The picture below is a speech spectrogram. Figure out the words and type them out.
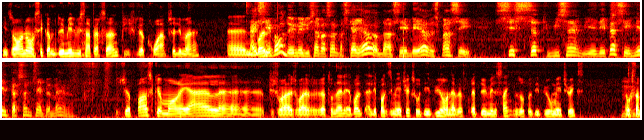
Ils ont annoncé comme 2800 personnes, puis je le crois absolument. Euh, c'est bon, 2800 personnes, parce qu'ailleurs, dans CBL, je pense que c'est 6, 7, 800. Il y a des places, c'est 1000 personnes tout simplement. Je pense que Montréal, puis je vais, je vais retourner à l'époque du Matrix. Au début, on avait près de 2005, nous autres, au début au Matrix. Au San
